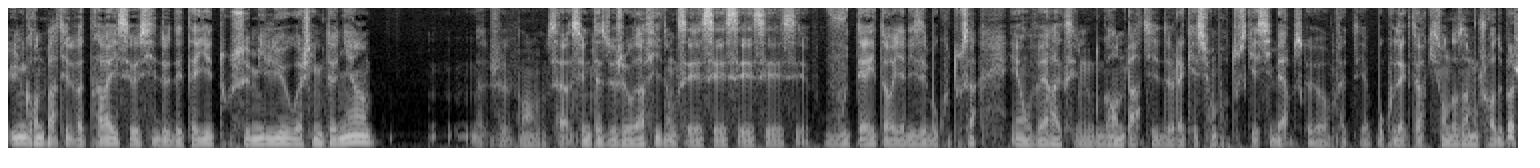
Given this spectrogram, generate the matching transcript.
une grande partie de votre travail, c'est aussi de détailler tout ce milieu washingtonien bah, c'est une thèse de géographie, donc c'est, vous territorialisez beaucoup tout ça, et on verra que c'est une grande partie de la question pour tout ce qui est cyber, parce qu'en en fait, il y a beaucoup d'acteurs qui sont dans un mouchoir de poche.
